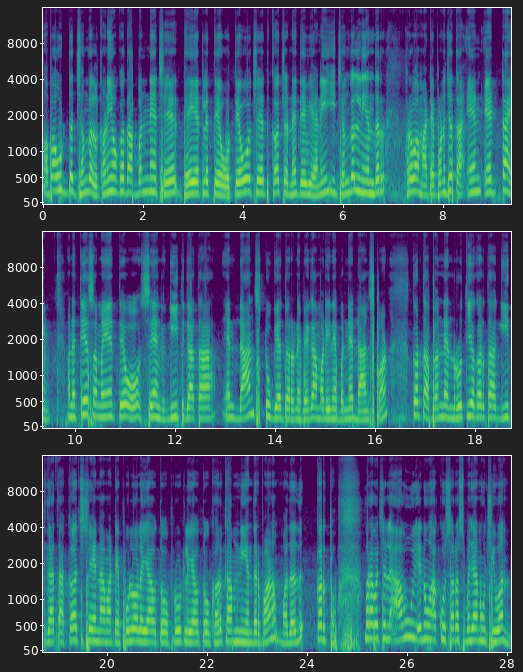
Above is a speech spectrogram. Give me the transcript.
અબાઉટ ધ જંગલ. ઘણી વખત આ બંને છે ધ્યેય એટલે તેઓ. તેઓ છે, કચ્છ અને દેવિયાની. એ જંગલની અંદર ફરવા માટે પણ જતા. And at time. અને તે સમયે તેઓ સેંગ, ગીત ગાતા એન્ડ ડાન્સ ટુગેધર અને ભેગા મળીને બંને ડાન્સ પણ કરતા. બંને નૃત્ય કરતા, ગીત ગાતા. કચ્છ છે, એના માટે ફૂલો લઈ આવતો, ફ્રૂટ લઈ આવતો, ઘરકામની અંદર પણ મદદ કરતો. બરાબર છે, એટલે આવું એનું આખું સરસ મજાનું જીવન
